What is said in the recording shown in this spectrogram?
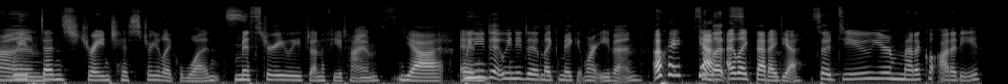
Um, we've done strange history like once. mystery. We've done a few times. yeah, we need to. We need to like make it more even. Okay, So yeah, I like that idea. So do your medical oddities.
